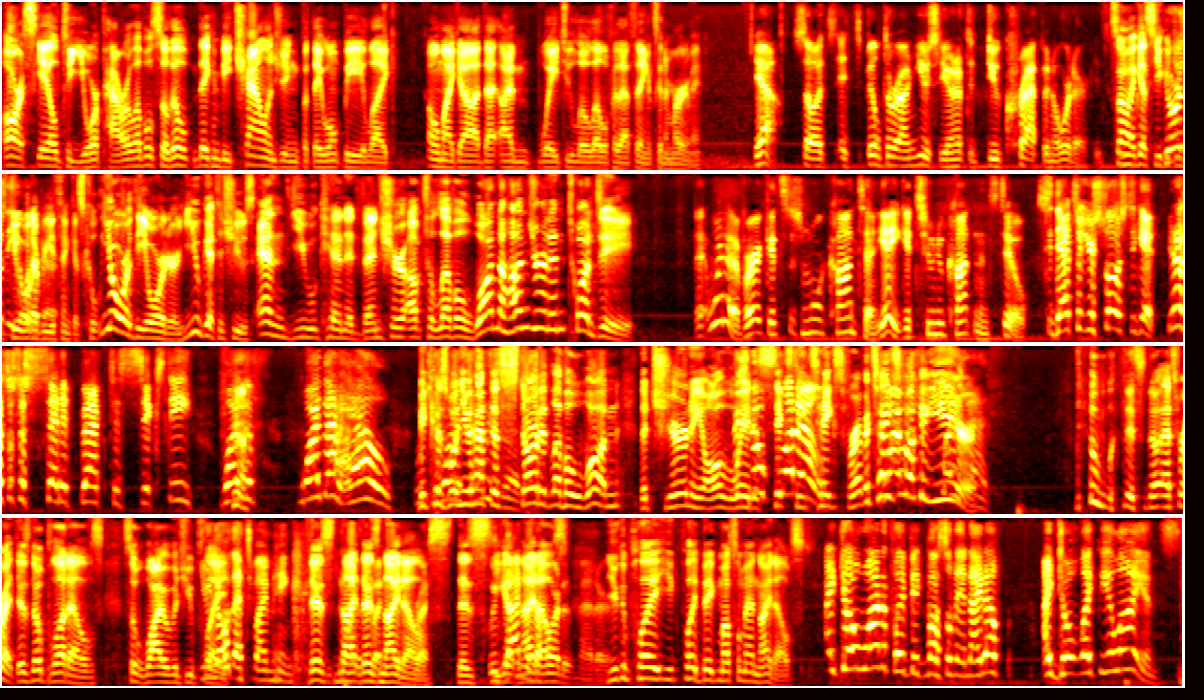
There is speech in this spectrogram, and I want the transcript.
are scaled to your power level, so they'll they can be challenging, but they won't be like, oh my god, that I'm way too low level for that thing. It's gonna murder me. Yeah. So it's it's built around you, so you don't have to do crap in order. It's, So I guess you can just do whatever order. you think is cool. You're the order. You get to choose, and you can adventure up to level 120. Eh, Whatever. It gets us more content. Yeah, you get two new continents too. See, that's what you're supposed to get. You're not supposed to set it back to 60. Why the Why the hell Because when you have to that? start at level one, the journey all the There's way to no blood 60 takes forever. It takes Why fucking year. there's no. That's right. There's no blood elves. So why would you play? You know that's my main. there's you know night. There's night elves. There's We've you got night the elves. heart of the matter. You can play. You can play big muscle man night elves. I don't want to play Big Muscle Man Night Elf. I don't like the Alliance.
